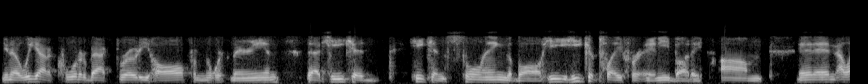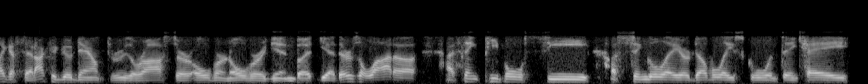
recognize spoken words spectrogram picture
you know, we got a quarterback, Brody Hall from North Marion, that he could he can sling the ball. He he could play for anybody. Um, and, and like I said, I could go down through the roster over and over again. But yeah, there's a lot of. I think people see a single A or double A school and think, hey,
